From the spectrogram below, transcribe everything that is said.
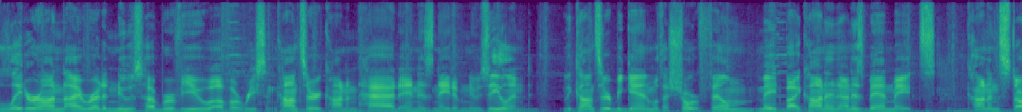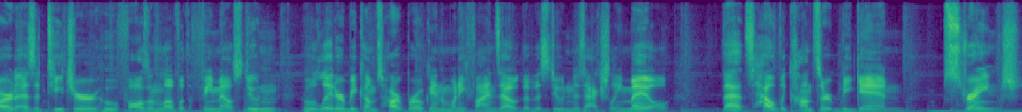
Later on, I read a Newshub review of a recent concert Connan had in his native New Zealand. The concert began with a short film made by Connan and his bandmates. Connan starred as a teacher who falls in love with a female student who later becomes heartbroken when he finds out that the student is actually male. That's how the concert began. Strange.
